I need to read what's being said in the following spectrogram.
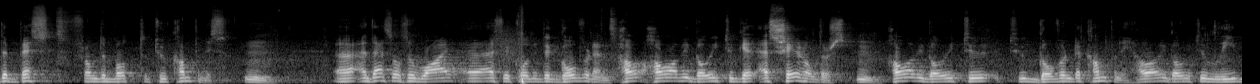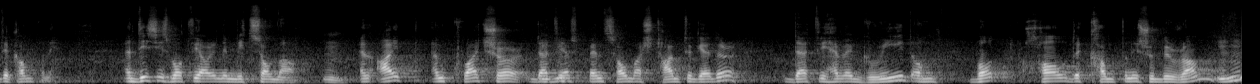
the best from the both two companies. Uh, Uh, and that's also why, uh, as we call it, the governance. How, how are we going to get, as shareholders, mm. how are we going to, to govern the company? How are we going to lead the company? And this is what we are in the midst of now. Mm. And I am quite sure that we mm-hmm. have spent so much time together that we have agreed on both how the company should be run, mm-hmm.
